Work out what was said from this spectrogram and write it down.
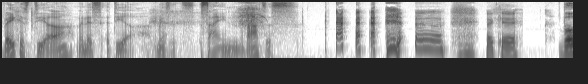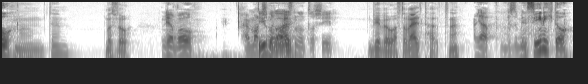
welches Tier, wenn es ein Tier müsste sein, war es? Okay. Wo? Was wo? Ja, wo? Er macht schon einen Überall. großen Unterschied. Wie wo? Auf der Welt halt. Ne? Ja, was- bin sie nicht da?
